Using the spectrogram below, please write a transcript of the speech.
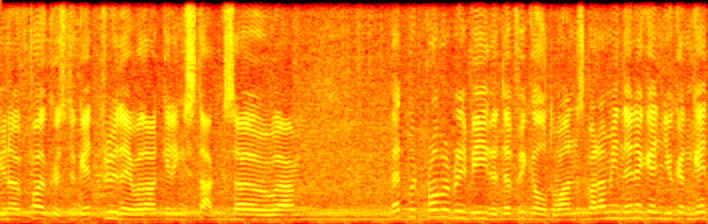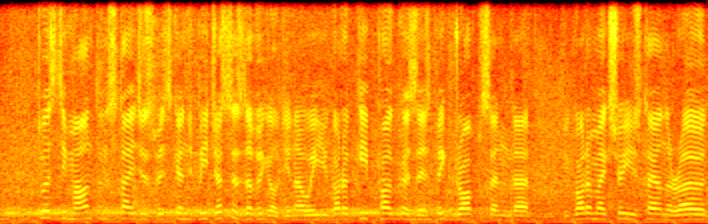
you know focus to get through there without getting stuck. So. Um, that would probably be the difficult ones. But I mean, then again, you can get twisty mountain stages, which can be just as difficult. You know, where you got to keep focus. There's big drops, and uh, you got to make sure you stay on the road.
